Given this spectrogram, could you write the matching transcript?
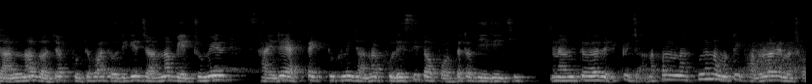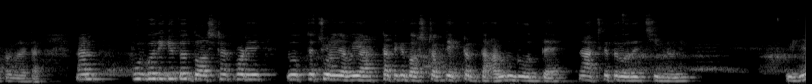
জানলা, দরজা খুলতে পারছে ওদিকে জানলা, বেডরুমের সাইডে একটা একটুখানি জানলা খুলেছি তাও পর্দাটা দিয়ে দিয়েছি। মানে আমি তো আর একটু জানলা ফানা না খুলে না আমার ঠিক ভালো লাগে না সকালবেলাটা। কারণ পূর্ব দিকে তো দশটার পরে রোদটা চলে যাবে। ওই আটটা থেকে দশটা অব্দি একটা দারুণ রোদ দেয়। আজকে তো রোদের চিহ্ন নেই। এই যে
